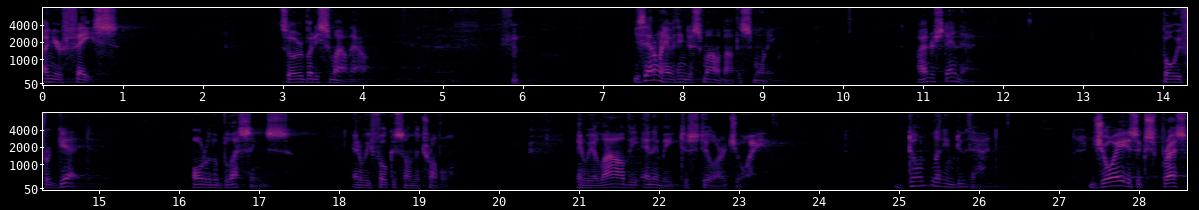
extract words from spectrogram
On your face. So, everybody smile now. You say, I don't have anything to smile about this morning. I understand that. But we forget all of the blessings and we focus on the trouble. And we allow the enemy to steal our joy. Don't let him do that. Joy is expressed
